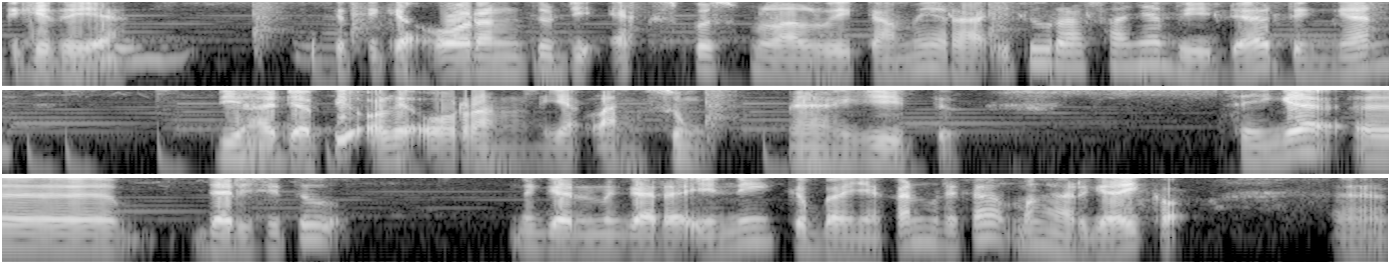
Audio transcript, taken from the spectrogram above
Begitu ya. Mm. Ketika orang itu diekspos melalui kamera itu rasanya beda dengan dihadapi oleh orang yang langsung. Nah, gitu. Sehingga eh, dari situ negara-negara ini kebanyakan mereka menghargai kok eh,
